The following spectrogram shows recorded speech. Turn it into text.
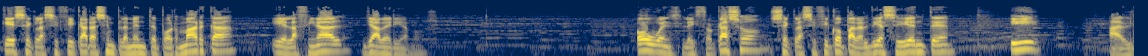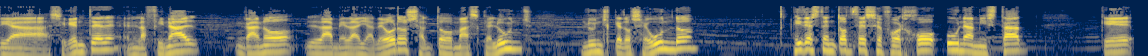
que se clasificara simplemente por marca y en la final ya veríamos. Owens le hizo caso, se clasificó para el día siguiente y al día siguiente, en la final, ganó la medalla de oro, saltó más que Lunch, Lunch quedó segundo y desde entonces se forjó una amistad que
